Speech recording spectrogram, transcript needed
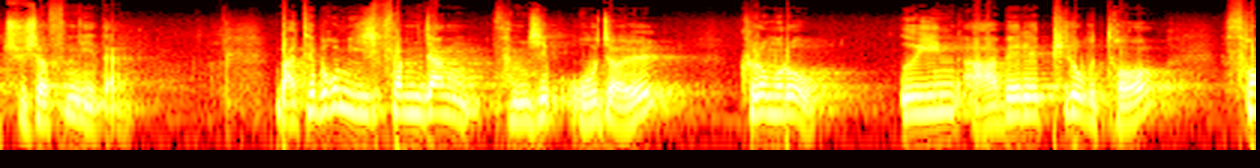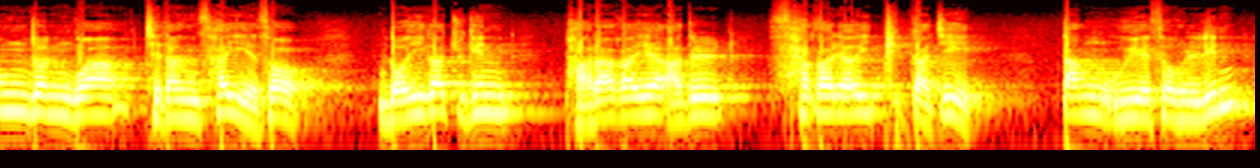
주셨습니다. 마태복음 23장 35절 그러므로 의인 아벨의 피로부터 성전과 제단 사이에서 너희가 죽인 바라가의 아들 사가랴의 피까지 땅 위에서 흘린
